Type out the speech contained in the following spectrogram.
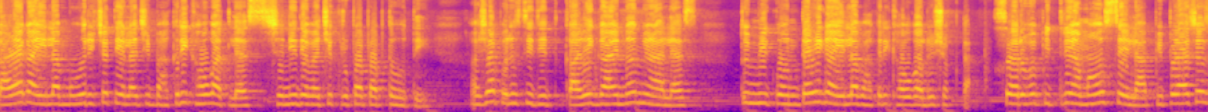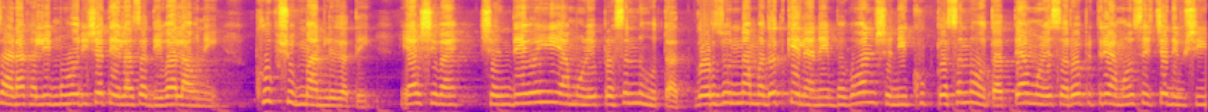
काळ्या गाईला मोहरीच्या तेलाची भाकरी खाऊ घातल्यास शनिदेवाची कृपा प्राप्त होते. अशा परिस्थितीत काळी गाय न मिळाल्यास तुम्ही कोणत्याही गाईला भाकरी खाऊ घालू शकता. सर्व पित्री अमावस्येला पिपळाच्या झाडाखाली मोहरीच्या तेलाचा दिवा लावणे खूप शुभ मानले जाते. याशिवाय शनिदेवही यामुळे प्रसन्न होतात. गरजूंना मदत केल्याने भगवान शनी खूप प्रसन्न होतात. त्यामुळे सर्व पित्री अमावस्येच्या दिवशी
